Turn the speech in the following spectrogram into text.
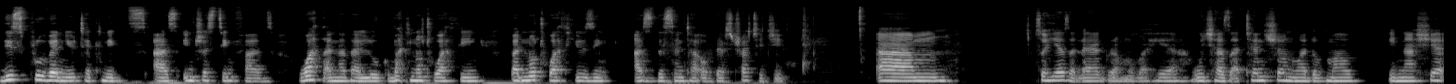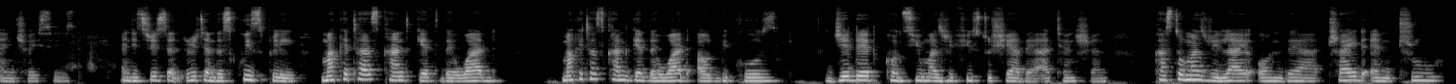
these proven new techniques as interesting fads, worth another look, but not worthy, but not worth using as the center of their strategy. Um, so here's a diagram over here, which has attention, word of mouth, inertia, and choices. And it's written, written the squeeze play. Marketers can't get the word, marketers can't get the word out because jaded consumers refuse to share their attention. Customers rely on their tried and true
